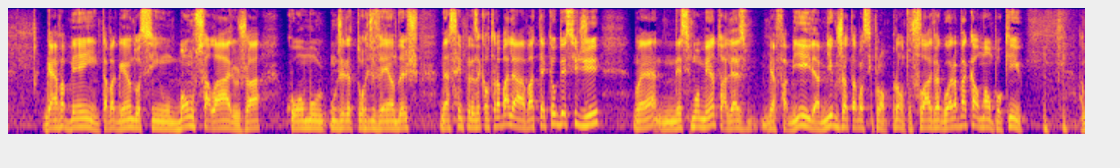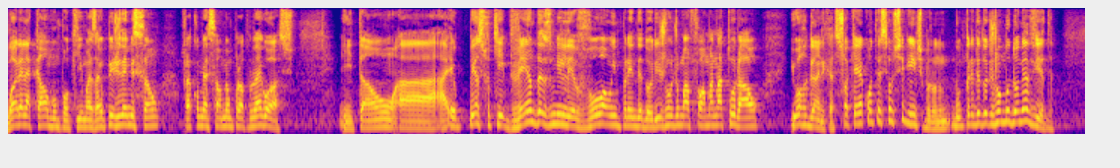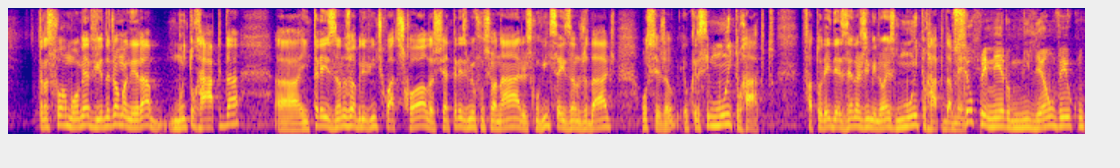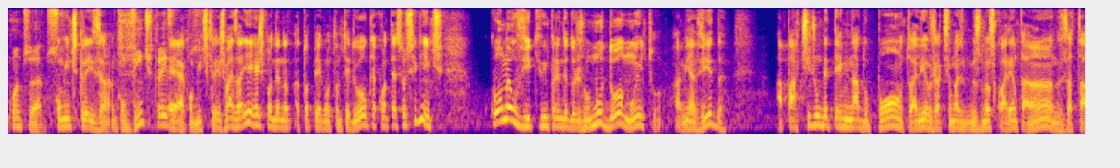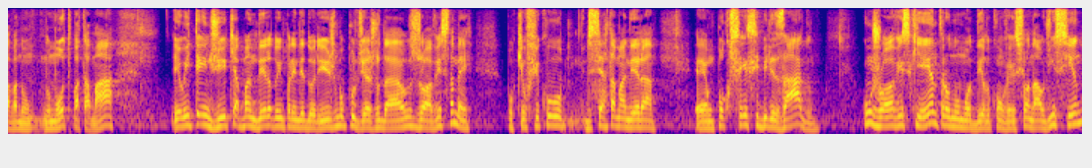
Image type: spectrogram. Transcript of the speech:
ganhava bem, estava ganhando assim um bom salário já como um diretor de vendas nessa empresa que eu trabalhava. Até que eu decidi não é? Nesse momento, aliás, minha família, amigos já estavam assim, pronto, pronto, o Flávio agora vai acalmar um pouquinho. Agora ele acalma um pouquinho, mas aí eu pedi demissão para começar o meu próprio negócio. Então, a, eu penso que vendas me levou ao empreendedorismo de uma forma natural e orgânica. Só que aí aconteceu o seguinte, Bruno, o empreendedorismo mudou minha vida transformou minha vida de uma maneira muito rápida. Uh, em três anos eu abri 24 escolas, tinha 3 mil funcionários, com 26 anos de idade. Ou seja, eu cresci muito rápido. Faturei dezenas de milhões muito rapidamente. O seu primeiro milhão veio com quantos anos? Com 23 anos. Com 23 é, anos? É, com 23. Mas aí, respondendo a tua pergunta anterior, o que acontece é o seguinte. Como eu vi que o empreendedorismo mudou muito a minha vida, a partir de um determinado ponto, ali eu já tinha os meus 40 anos, já estava num, num outro patamar, eu entendi que a bandeira do empreendedorismo podia ajudar os jovens também. Porque eu fico, de certa maneira, é, um pouco sensibilizado com jovens que entram no modelo convencional de ensino,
